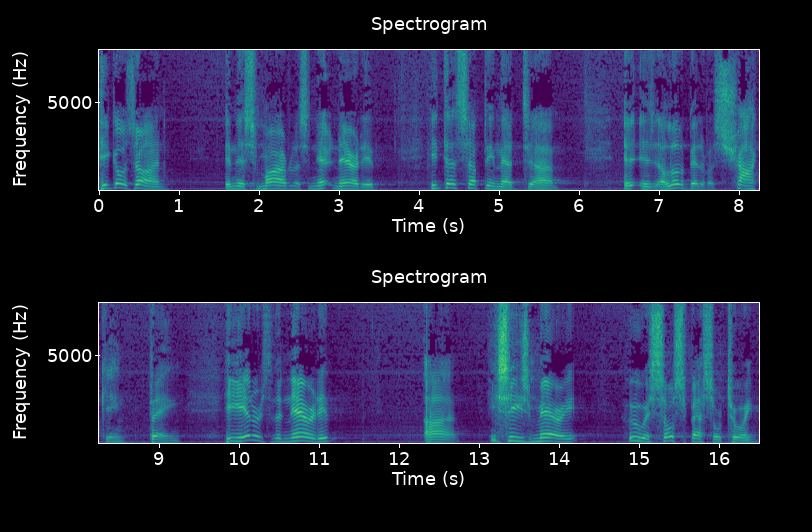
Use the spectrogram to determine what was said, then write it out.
He goes on in this marvelous narrative. He does something that uh, is a little bit of a shocking thing. He enters the narrative. Uh, he sees Mary, who is so special to him.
